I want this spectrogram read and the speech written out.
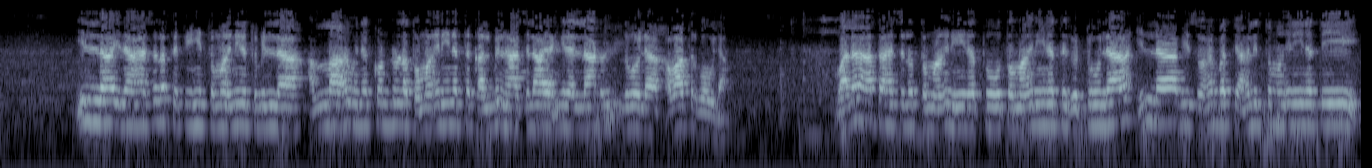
ഫിഹി തുമനീനത്തുമില്ല അള്ളാഹുവിനെ കൊണ്ടുള്ള തുമനീനത്ത് കൽബിൽ ഹാസിലായെങ്കിൽ അല്ലാണ്ട് ഇതുപോലെ ഹവാത്തിൽ പോവില്ല. വലാത്ത ഹസലു തുമനീനത്തു കിട്ടൂല. ഇല്ല ബി സുഹബത്ത് അഹലി തുമനീനത്തി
